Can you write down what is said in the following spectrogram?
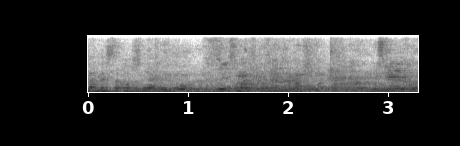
la mesa no sea de... Gracias.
